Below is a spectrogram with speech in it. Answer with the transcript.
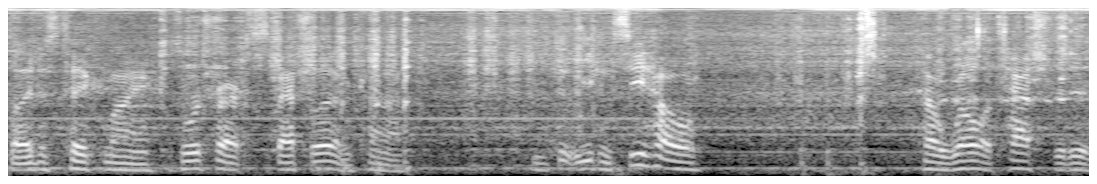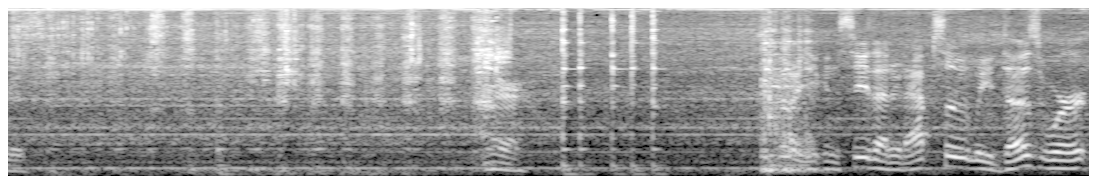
So I just take my Zortrax spatula and kind of, you, can see how, how well attached it is. There. So you can see that it absolutely does work.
